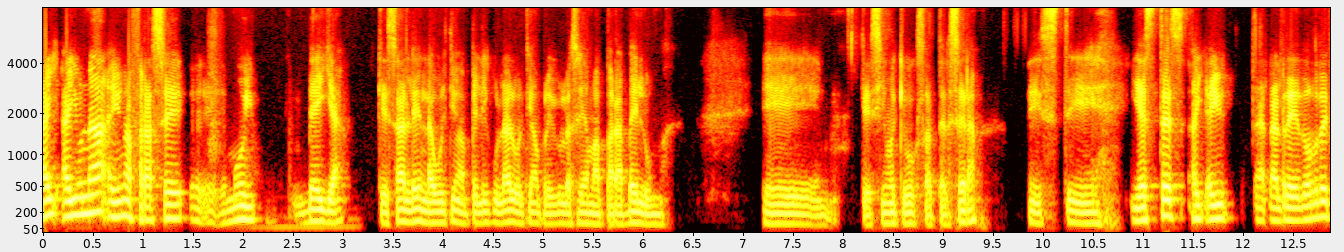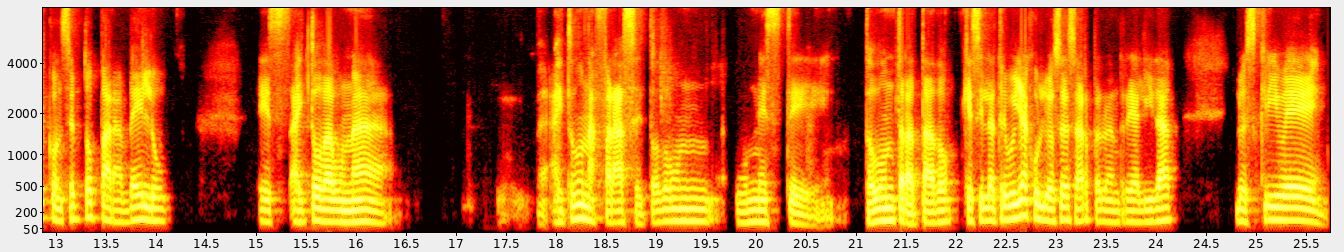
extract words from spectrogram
Hay, hay, una, hay una frase eh, muy bella que sale en la última película. La última película se llama Parabellum, eh, que si no me equivoco es la tercera. Este, y este es, hay, hay alrededor del concepto Parabellum, es, hay toda una, hay toda una frase, todo un, un, este, todo un tratado que se le atribuye a Julio César, pero en realidad lo escribe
